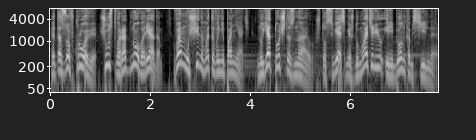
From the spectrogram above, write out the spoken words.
Это зов крови, чувство родного рядом. Вам, мужчинам, этого не понять. Но я точно знаю, что связь между матерью и ребенком сильная.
